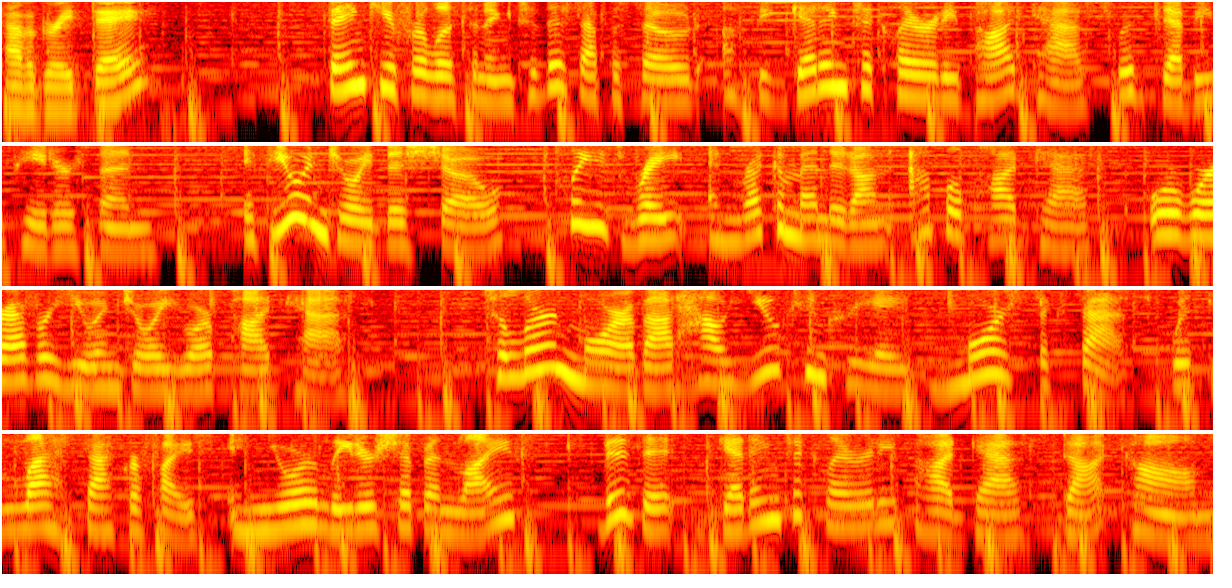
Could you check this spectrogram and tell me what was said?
Have a great day Thank you for listening to this episode of the Getting to Clarity podcast with Debbie Peterson. If you enjoyed this show, please rate and recommend it on Apple Podcasts or wherever you enjoy your podcasts. To learn more about how you can create more success with less sacrifice in your leadership and life, visit gettingtoclaritypodcast.com.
